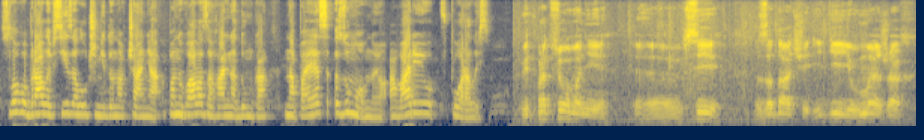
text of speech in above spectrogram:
Слово брали всі залучені до навчання. Панувала загальна думка. На ПАЕС з умовною аварією впорались. Відпрацьовані е, всі задачі і дії в межах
